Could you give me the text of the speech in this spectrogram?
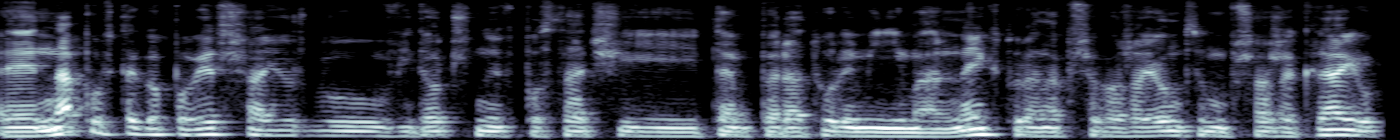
E, napływ tego powietrza już był widoczny w postaci temperatury minimalnej, która na przeważającym obszarze kraju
